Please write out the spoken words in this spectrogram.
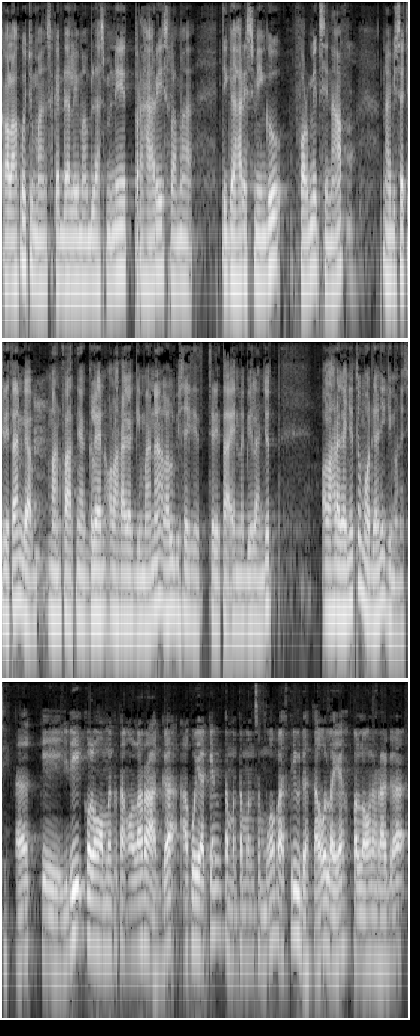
Kalau aku cuma sekedar 15 menit per hari selama tiga hari seminggu, for me it's enough. Nah bisa ceritain nggak manfaatnya Glenn olahraga gimana? Lalu bisa ceritain lebih lanjut olahraganya tuh modelnya gimana sih? Oke, jadi kalau ngomong tentang olahraga, aku yakin teman-teman semua pasti udah tahu lah ya kalau olahraga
